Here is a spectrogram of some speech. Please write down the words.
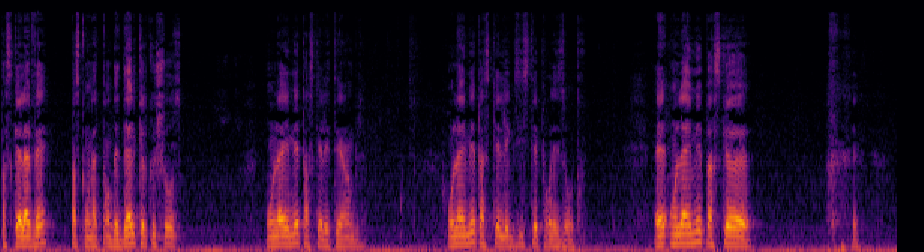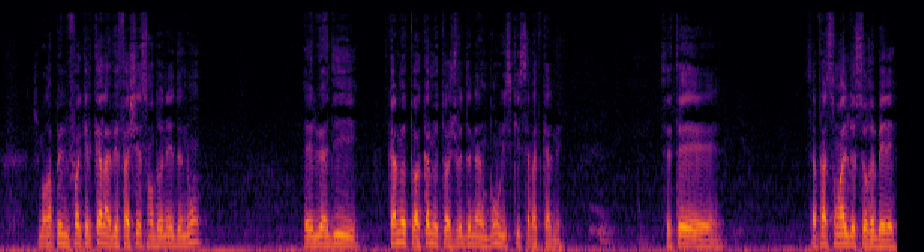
parce qu'elle avait, parce qu'on attendait d'elle quelque chose. On l'a aimée parce qu'elle était humble. On l'a aimée parce qu'elle existait pour les autres. On l'a aimée parce que je me rappelle une fois, quelqu'un l'avait fâché sans donner de nom. Et il lui a dit Calme-toi, calme-toi, je vais te donner un bon whisky, ça va te calmer. C'était sa façon, elle, de se rebeller.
